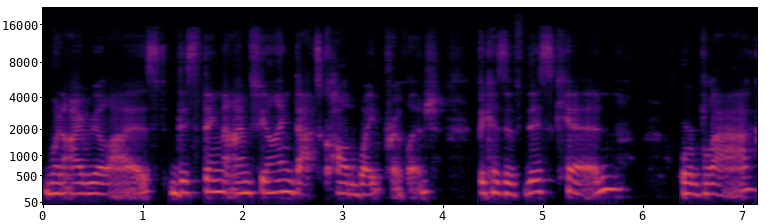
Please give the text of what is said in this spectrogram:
when I realized this thing that I'm feeling, that's called white privilege. Because if this kid were black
